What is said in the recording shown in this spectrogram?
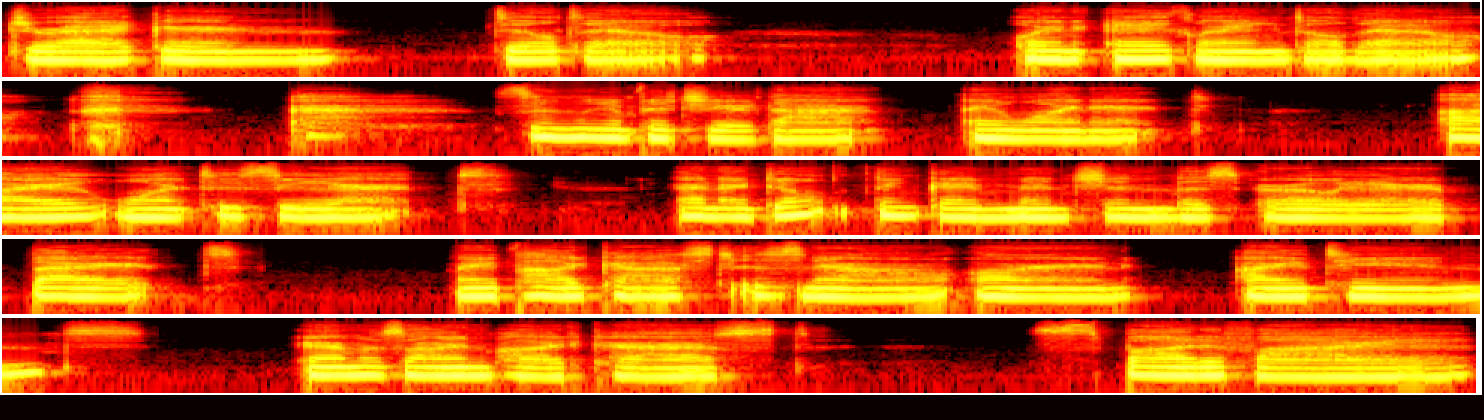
dragon dildo or an egg laying dildo, send me a picture of that. I want it. I want to see it. And I don't think I mentioned this earlier, but my podcast is now on iTunes, Amazon Podcast, Spotify,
